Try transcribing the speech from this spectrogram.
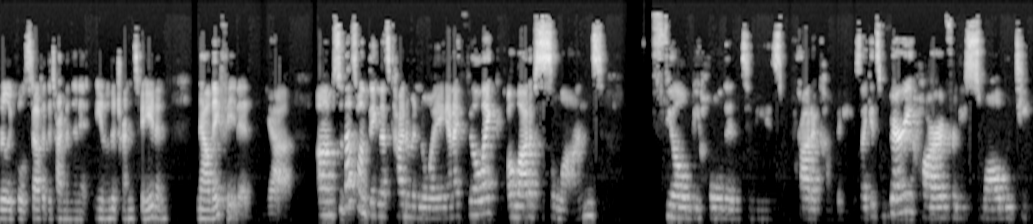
really cool stuff at the time, and then it you know the trends fade, and now they faded. Yeah. Um, so that's one thing that's kind of annoying. And I feel like a lot of salons feel beholden to these product companies. Like it's very hard for these small boutique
